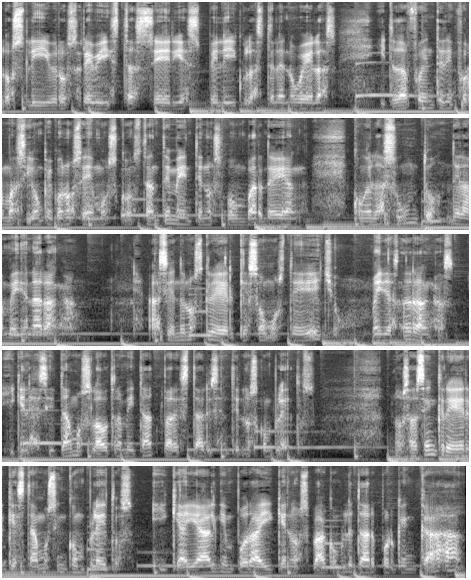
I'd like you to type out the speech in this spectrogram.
los libros, revistas, series, películas, telenovelas y toda fuente de información que conocemos constantemente nos bombardean con el asunto de la media naranja, haciéndonos creer que somos de hecho medias naranjas y que necesitamos la otra mitad para estar y sentirnos completos nos hacen creer que estamos incompletos y que hay alguien por ahí que nos va a completar porque encaja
